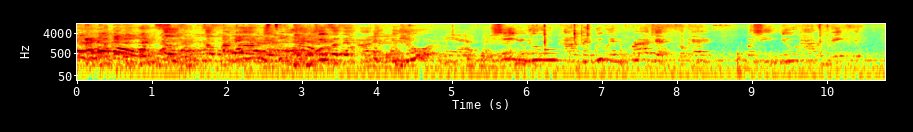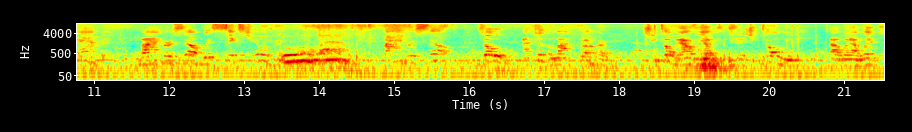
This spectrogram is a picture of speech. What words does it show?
So, so my mom, she was an entrepreneur. She knew how to make, we were in the project, okay? But she knew how to make it happen by herself with six children. Wow. By herself. So I took a lot from her. She told me, I was the youngest of six, she told me uh, when I went to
